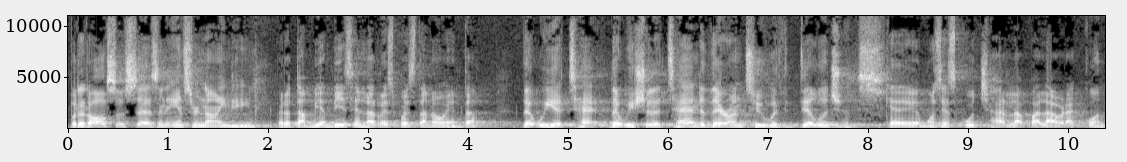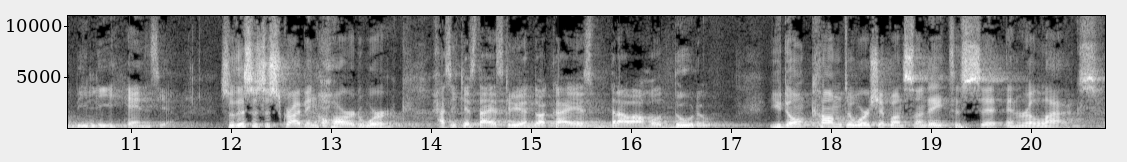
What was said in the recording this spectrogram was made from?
But it also says in answer 90 Pero también dice en la respuesta 90 that we, attend, that we should attend thereunto with diligence. que debemos escuchar la palabra con diligencia. So this is describing hard work. Así que está describiendo acá es un trabajo duro. You don't come to worship on Sunday to sit and relax.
